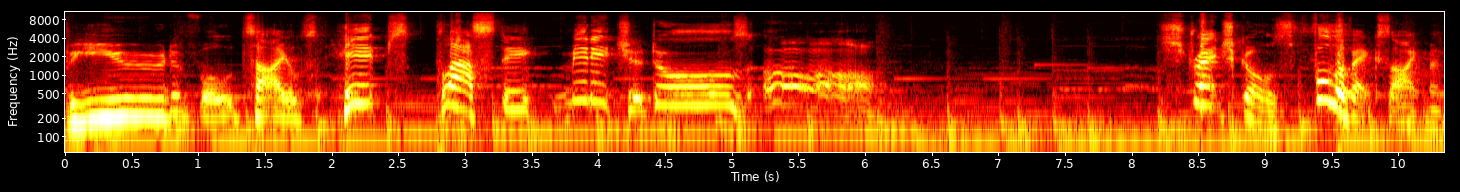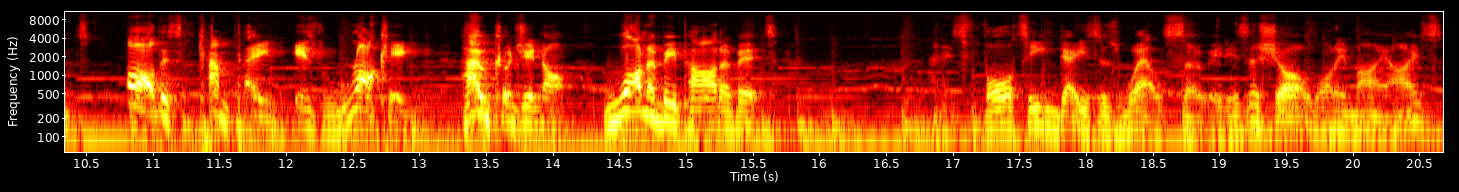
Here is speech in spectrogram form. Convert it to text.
beautiful tiles, hips, plastic, miniature dolls! Oh! Stretch goals full of excitement. Oh, this campaign is rocking. How could you not want to be part of it? And it's 14 days as well, so it is a short one in my eyes.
